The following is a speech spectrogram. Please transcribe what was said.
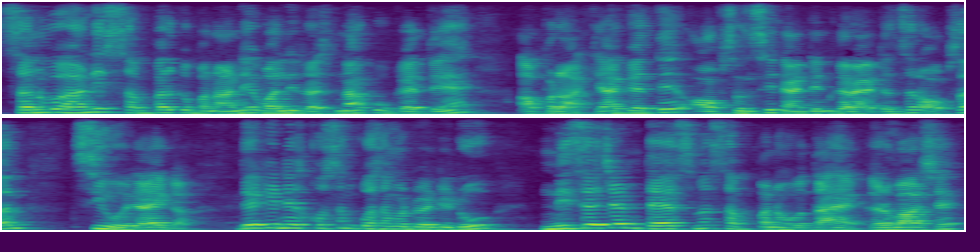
संवहनी संपर्क बनाने वाली रचना को कहते हैं अपरा। क्या कहते हैं? ऑप्शन सी 19 का राइट आंसर ऑप्शन सी हो जाएगा। देखिए नेक्स्ट क्वेश्चन क्वेश्चन नंबर 22 निषेचन टेस्ट में संपन्न होता है गर्भाशय।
